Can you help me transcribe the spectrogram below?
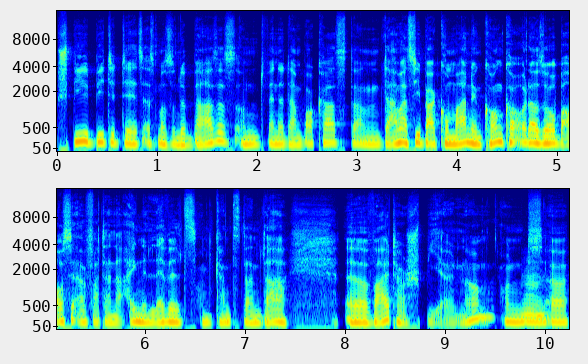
Spiel bietet dir jetzt erstmal so eine Basis und wenn du dann Bock hast, dann damals wie bei Command Conquer oder so, baust du einfach deine eigenen Levels und kannst dann da äh, weiterspielen. Ne? Und mhm. äh,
